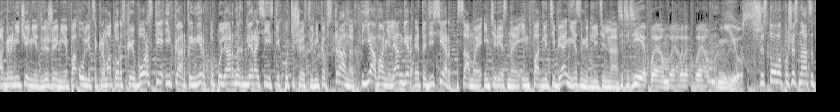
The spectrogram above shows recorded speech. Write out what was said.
Ограничение движения по улице Краматорской в Орске и карты мир в популярных для российских путешественников странах. Я Ваня Лянгер, это десерт. Самая интересная инфа для тебя незамедлительно. News. С 6 по 16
